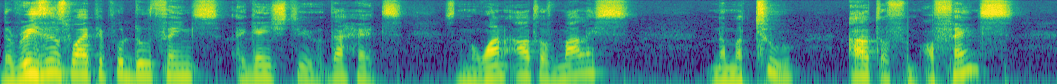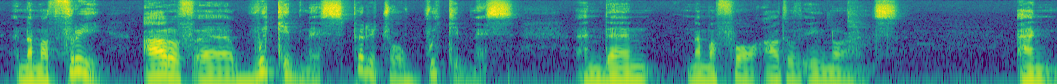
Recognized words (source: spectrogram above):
The reasons why people do things against you, that hurts. It's number one, out of malice. Number two, out of offense. And number three, out of uh, wickedness, spiritual wickedness. And then number four, out of ignorance. And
